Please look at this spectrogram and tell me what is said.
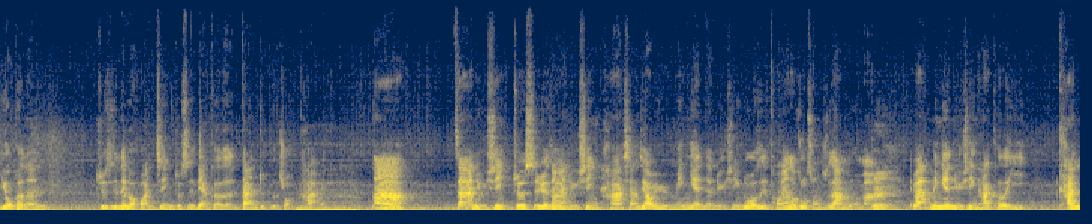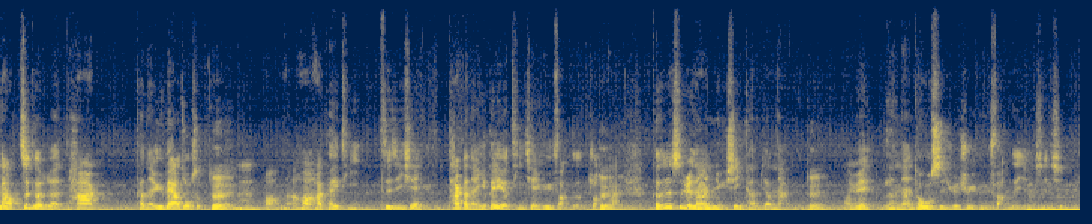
有可能就是那个环境就是两个人单独的状态。嗯那障碍女性就是视觉障碍女性，她相较于明眼的女性，如果是同样都做从事按摩嘛，对，一般明眼女性她可以看到这个人她可能预备要做什么，对，嗯好、然后她可以提自己先，她可能也可以有提前预防的状对。态。可是视觉障碍女性可能比较难。对，啊，因为很难透过视觉去预防这件事情。嗯。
